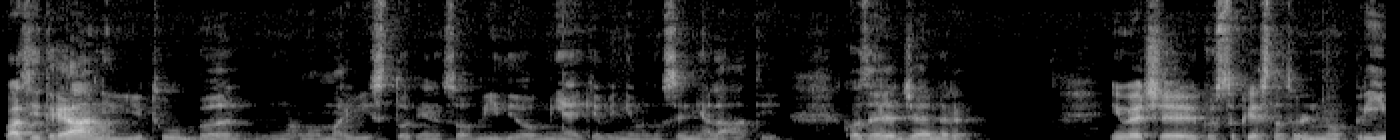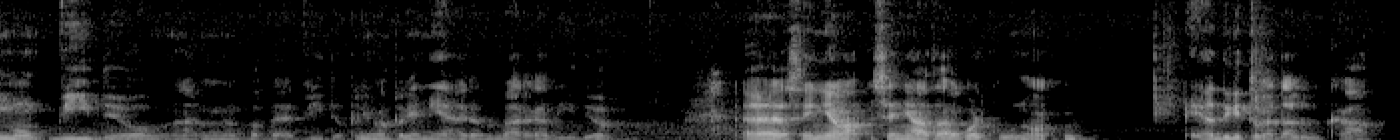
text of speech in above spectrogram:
quasi tre anni di YouTube non ho mai visto, che ne so, video miei che venivano segnalati, cose del genere. Invece questo qui è stato il mio primo video, eh, vabbè video, prima premiere barra video, eh, segna, segnata da qualcuno e addirittura da Luca.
